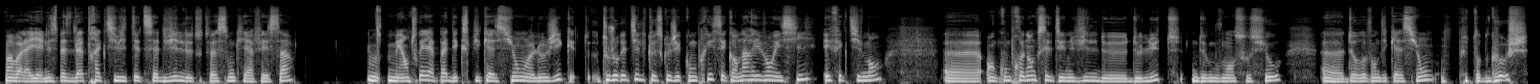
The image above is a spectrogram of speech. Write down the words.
Enfin voilà, il y a une espèce d'attractivité de cette ville de toute façon qui a fait ça. Mais en tout cas, il n'y a pas d'explication logique. Toujours est-il que ce que j'ai compris, c'est qu'en arrivant ici, effectivement, euh, en comprenant que c'était une ville de, de, lutte, de mouvements sociaux, euh, de revendications, plutôt de gauche.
